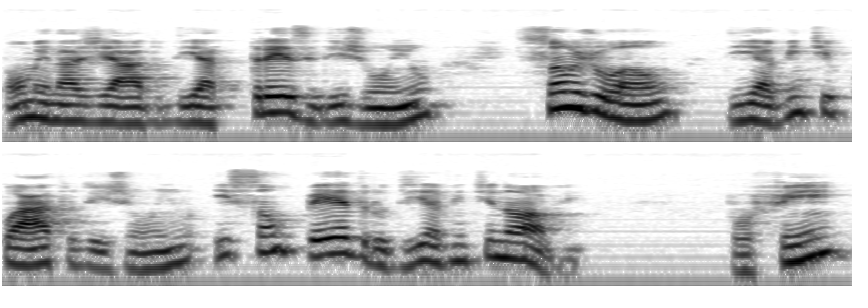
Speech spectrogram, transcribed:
homenageado dia 13 de junho, São João, dia 24 de junho, e São Pedro, dia 29. Por fim,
